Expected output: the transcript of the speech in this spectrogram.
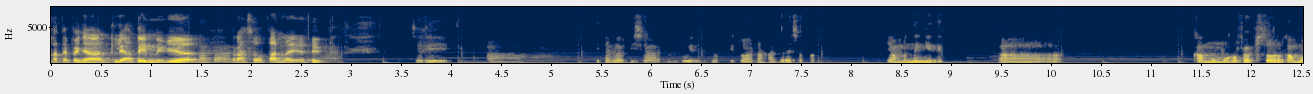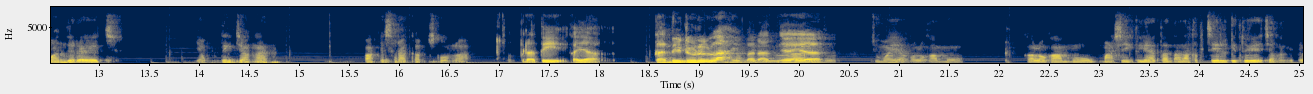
KTP-nya Iya. diliatin nih dia enak kan. rasopan lah ya. Nah, jadi uh, kita nggak bisa nentuin itu, itu anak apa enggak. Yang penting gini, uh, kamu mau ke vape store, kamu underage. Yang penting jangan pakai seragam sekolah. Berarti kayak ganti dulu lah ibaratnya dulu lah ya. gitu. Cuma ya kalau kamu kalau kamu masih kelihatan anak kecil gitu ya jangan ke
